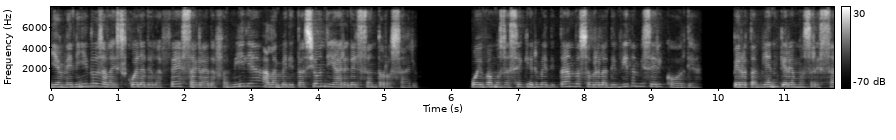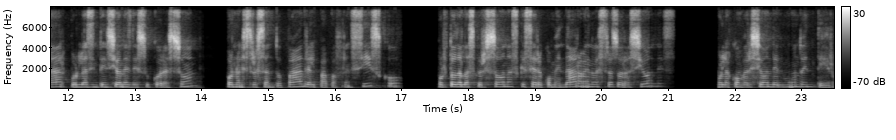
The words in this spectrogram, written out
Bienvenidos a la Escuela de la Fe Sagrada Familia, a la meditación diaria del Santo Rosario. Hoy vamos a seguir meditando sobre la Divina Misericordia, pero también queremos rezar por las intenciones de su corazón, por nuestro Santo Padre, el Papa Francisco, por todas las personas que se recomendaron en nuestras oraciones, por la conversión del mundo entero.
